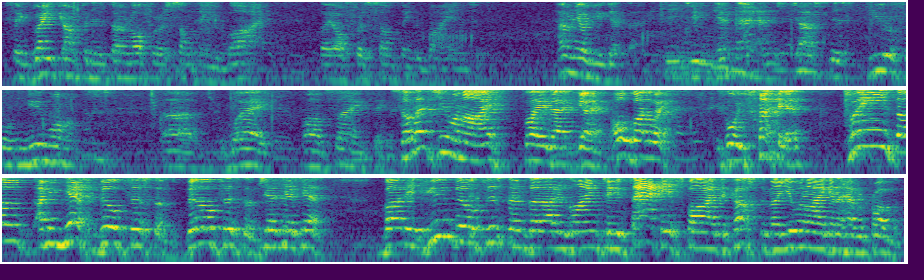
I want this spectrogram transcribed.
He said, Great companies don't offer us something to buy, they offer us something to buy into. How many of you get that? Do, do you get that? And it's just this beautiful, nuanced uh, way of saying things. So let's you and I play that game. Oh, by the way, before we play it, please don't, I mean, yes, build systems, build systems, yes, yes, yes. But if you build systems that are designed to satisfy the customer, you and I are going to have a problem.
